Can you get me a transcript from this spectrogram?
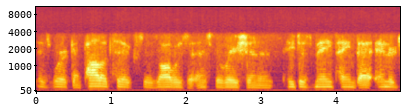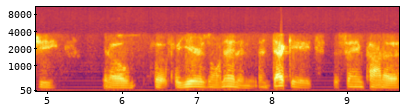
his work in politics was always an inspiration, and he just maintained that energy, you know, for for years on end and, and decades. The same kind of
